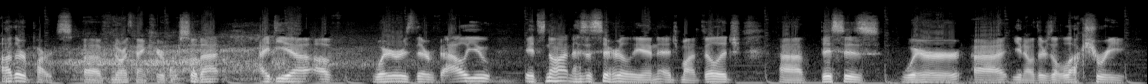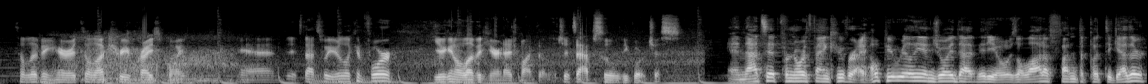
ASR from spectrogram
other parts of North Vancouver. So that idea of where is their value, it's not necessarily in Edgemont Village. Uh, this is where, uh, you know, there's a luxury to living here. It's a luxury price point. And if that's what you're looking for, you're gonna love it here in Edgemont Village. It's absolutely gorgeous. And that's it for North Vancouver. I hope you really enjoyed that video. It was a lot of fun to put together,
